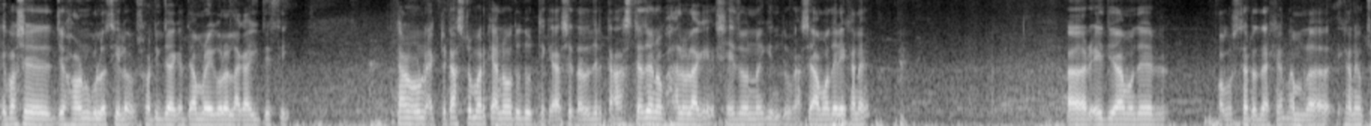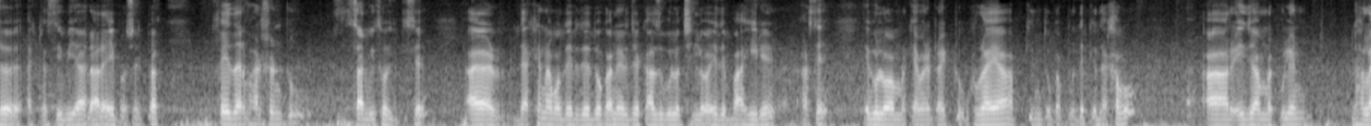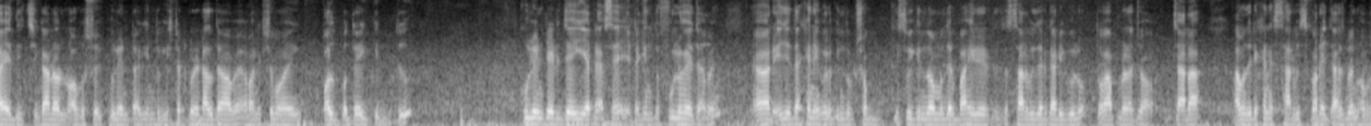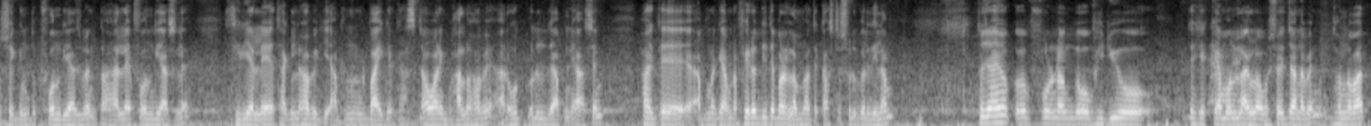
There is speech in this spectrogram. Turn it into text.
এ পাশে যে হর্নগুলো ছিল, সঠিক জায়গাতে আমরা এগুলো লাগাইতেছি। কারণ একটা কাস্টমার কেন অত দূর থেকে আসে, তাদের কাজটা যেন ভালো লাগে সেই জন্যই কিন্তু আসে আমাদের এখানে। আর এই যে আমাদের অবস্থাটা দেখেন, আমরা এখানে হচ্ছে একটা সিবিআর আর এই পাশে একটা ফেজার ভার্সন টু সার্ভিস হইতেছে। আর দেখেন আমাদের যে দোকানের যে কাজগুলো ছিল, এই যে বাহিরে আছে, এগুলো আমরা ক্যামেরাটা একটু ঘুরাইয়া কিন্তু আপনাদেরকে দেখাবো। আর এই যে আমরা কুলেন্ট ঢালাই দিচ্ছি, কারণ অবশ্যই কুলেন্টটা কিন্তু স্টার্ট করে ঢালতে হবে। অনেক সময় অল্পতেই কিন্তু কুলেন্টের যে ইয়েটা আছে, এটা কিন্তু ফুল হয়ে যাবে। আর এই যে দেখেন, এগুলো কিন্তু সব কিছুই কিন্তু আমাদের বাহিরের সার্ভিসের গাড়িগুলো, তো আপনারা যারা আমাদের এখানে সার্ভিস করাইতে আসবেন, অবশ্যই কিন্তু ফোন দিয়ে আসবেন। তাহলে ফোন দিয়ে আসলে সিরিয়ালে থাকলে হবে কি, আপনার বাইকের কাজটাও অনেক ভালো হবে। আর হুট করে যদি আপনি আসেন হয়তো আপনাকে আমরা ফেরত দিতে পারলাম না, হয়তো কাজটা শুরু করে দিলাম। তো যাই হোক, পূর্ণাঙ্গ ভিডিও দেখে কেমন লাগল অবশ্যই জানাবেন। ধন্যবাদ।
